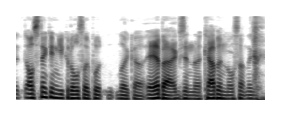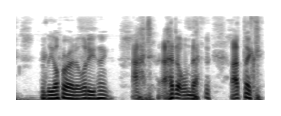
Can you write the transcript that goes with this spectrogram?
I was thinking you could also put like uh, airbags in the cabin or something for the operator. What do you think? I, I don't know. I think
